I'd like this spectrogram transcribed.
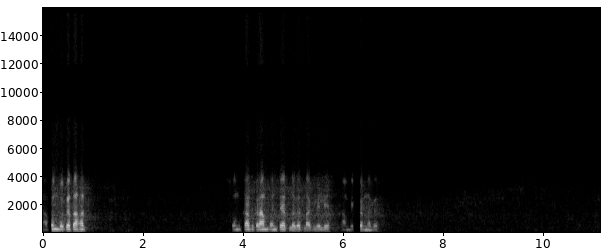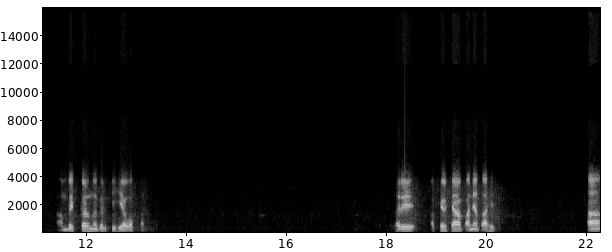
आपण बघत आहात. सोनकात ग्रामपंचायत लगत लागलेले आंबेडकर नगर. आंबेडकर नगरची ही अवस्था. घरे अक्षरशः पाण्यात आहेत. हा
